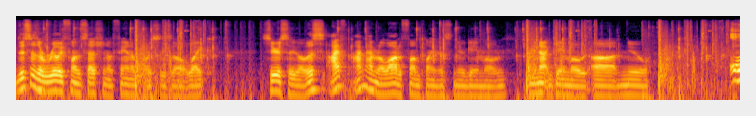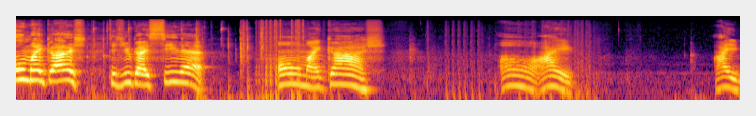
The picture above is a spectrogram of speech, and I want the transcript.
this is a really fun session of Phantom Forces though. Like seriously though, this I I'm having a lot of fun playing this new game mode. I mean not game mode, uh new. Oh my gosh! Did you guys see that? Oh my gosh. Oh, I... I...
